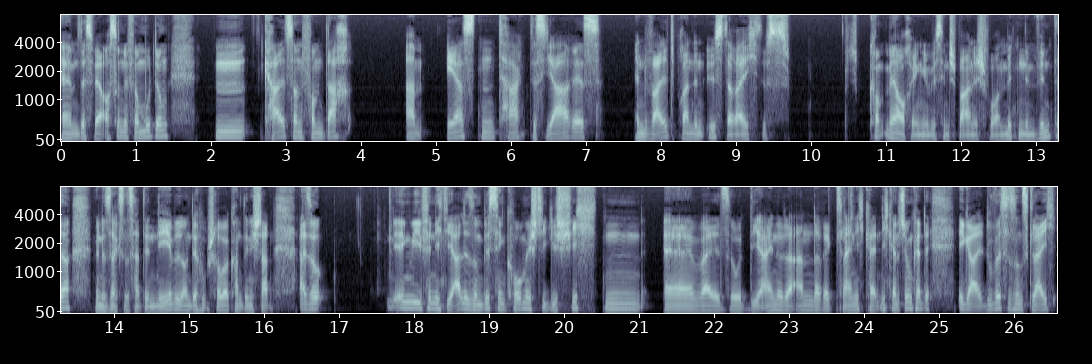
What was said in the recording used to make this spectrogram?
Ähm, das wäre auch so eine Vermutung. Mm, Carlsson vom Dach am ersten Tag des Jahres ein Waldbrand in Österreich, das kommt mir auch irgendwie ein bisschen spanisch vor. Mitten im Winter, wenn du sagst, es hatte Nebel und der Hubschrauber konnte nicht starten. Also irgendwie finde ich die alle so ein bisschen komisch, die Geschichten, äh, weil so die eine oder andere Kleinigkeit nicht ganz stimmen könnte. Egal, du wirst es uns gleich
